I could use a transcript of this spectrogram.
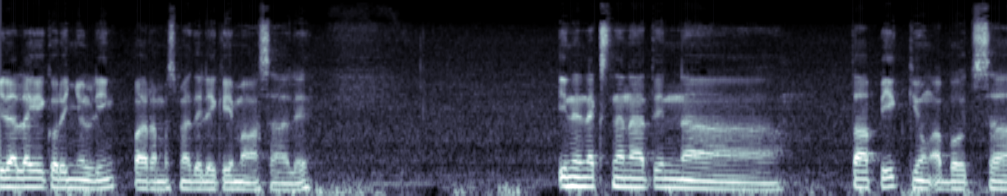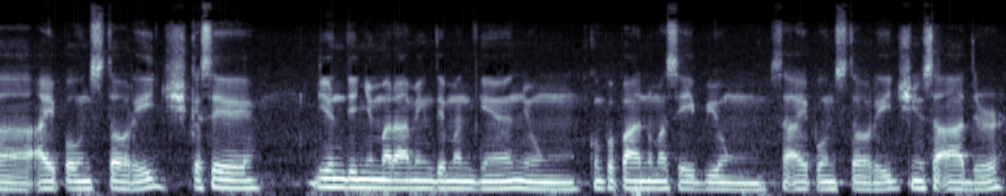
Ilalagay ko rin yung link para mas madali kayo makasali. Ina-next na natin na topic yung about sa iPhone storage kasi yun din yung maraming demand ngayon yung kung paano ma-save yung sa iPhone storage, yung sa other.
